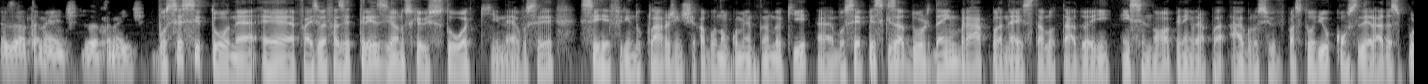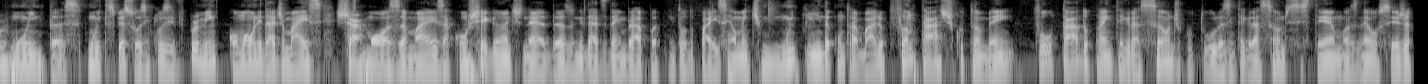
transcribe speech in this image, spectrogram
Exatamente, exatamente. Você citou, né? É, faz, vai fazer 13 anos que eu estou aqui, né? Você se referindo, claro, a gente acabou não comentando aqui. É, você é pesquisador da Embrapa, né? Está lotado aí em Sinop, na né? Embrapa Pastoril, consideradas por muitas, muitas pessoas, inclusive por mim, como a unidade mais charmosa, mais aconchegante, né? Das unidades da Embrapa em todo o país. Realmente muito linda, com um trabalho fantástico também voltado para a integração de culturas, integração de sistemas, né? ou seja,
